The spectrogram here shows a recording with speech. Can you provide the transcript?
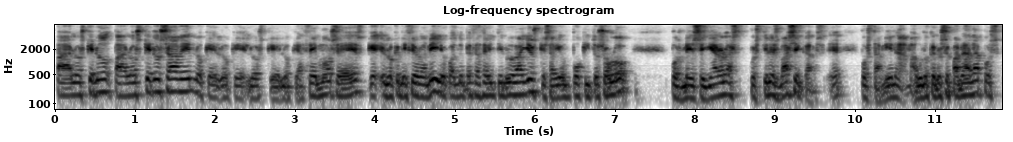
para los que no para los que no saben lo que lo que los que lo que hacemos es que lo que me hicieron a mí yo cuando empecé hace 29 años que sabía un poquito solo pues me enseñaron las cuestiones básicas ¿eh? pues también a, uno que no sepa nada pues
